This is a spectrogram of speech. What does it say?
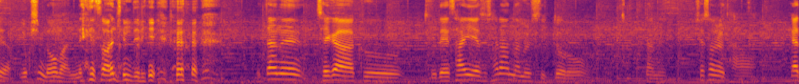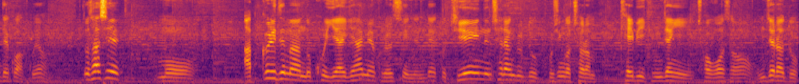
글쎄요, 욕심 너무 많네, 서한팀들이. 일단은 제가 그 두 대 사이에서 살아남을 수 있도록 일단은 최선을 다 해야 될 것 같고요. 또 사실 뭐 앞그리드만 놓고 이야기하면 그럴 수 있는데 또 뒤에 있는 차량들도 보신 것처럼 갭이 굉장히 적어서 언제라도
